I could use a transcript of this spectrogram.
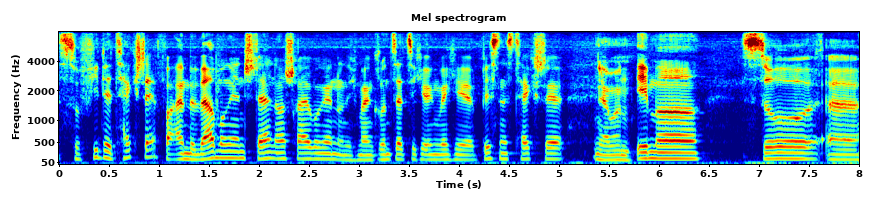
so viele Texte, vor allem Bewerbungen, Stellenausschreibungen und ich meine grundsätzlich irgendwelche Business-Texte, ja, immer so äh,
